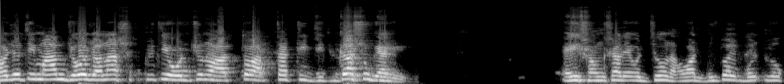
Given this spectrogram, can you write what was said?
ভজতি মাম যো জনা স্বীকৃতি অর্জুন আত্ম আত্মার্থী জিজ্ঞাসু জ্ঞানী। এই সংসারে অর্জুন আমার দুটো লোক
